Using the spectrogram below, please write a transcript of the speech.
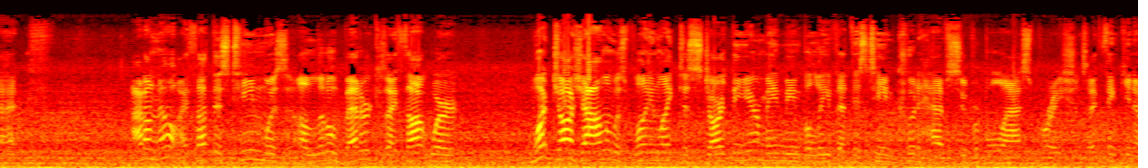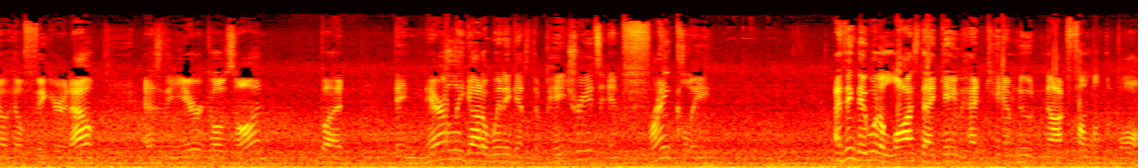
At, I don't know. I thought this team was a little better because I thought where what Josh Allen was playing like to start the year made me believe that this team could have Super Bowl aspirations. I think, you know, he'll figure it out as the year goes on, but they narrowly got a win against the Patriots, and frankly, I think they would have lost that game had Cam Newton not fumbled the ball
